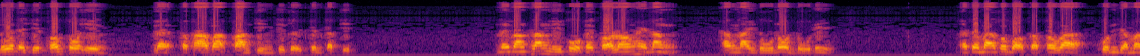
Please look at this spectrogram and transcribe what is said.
รู้แต่จิตของตัวเอง และสภาวะความจริงที่เกิดขึ้นกับจิต ในบางครั้งมีผู้ไปขอร้องให้นั่งทางในดูโน่นดูนี่อาตมาก็บอกกับเขาว่า คุณอย่ามา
